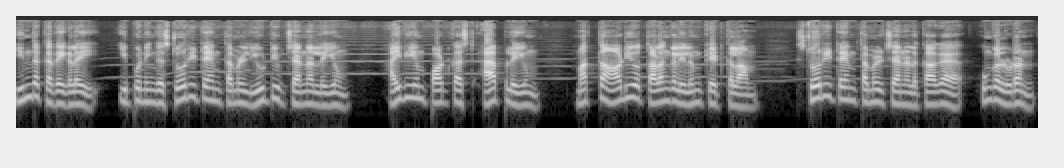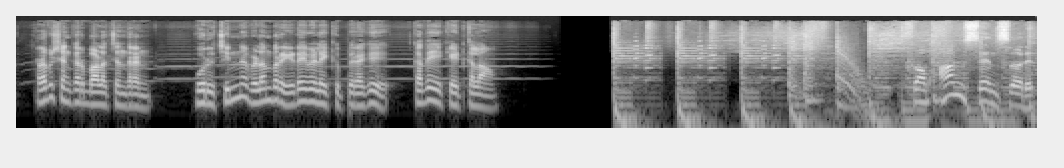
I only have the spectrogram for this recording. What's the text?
இந்த கதைகளை இப்போ நீங்க ஸ்டோரி டைம் தமிழ் யூடியூப் சேனல்லையும் ஐவிஎம் பாட்காஸ்ட் ஆப்லையும் மற்ற ஆடியோ தளங்களிலும் கேட்கலாம் ஸ்டோரி டைம் தமிழ் சேனலுக்காக உங்களுடன் ரவிசங்கர் பாலச்சந்திரன் ஒரு சின்ன விளம்பர இடைவேளைக்கு பிறகு கதையை கேட்கலாம் From uncensored and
